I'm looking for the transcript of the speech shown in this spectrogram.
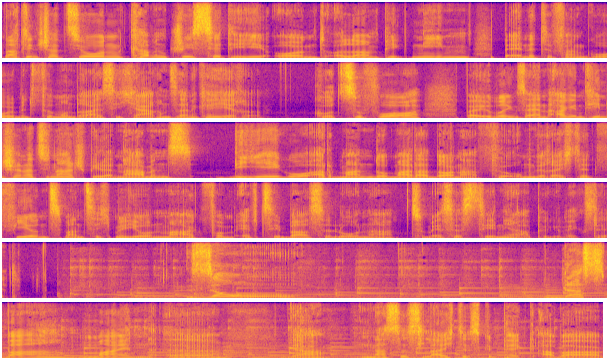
Nach den Stationen Coventry City und Olympique Nîmes beendete Van Gogh mit 35 Jahren seine Karriere. Kurz zuvor war übrigens ein argentinischer Nationalspieler namens Diego Armando Maradona für umgerechnet 24 Millionen Mark vom FC Barcelona zum SSC Neapel gewechselt. So, das war mein äh, ja, nasses, leichtes Gepäck, aber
